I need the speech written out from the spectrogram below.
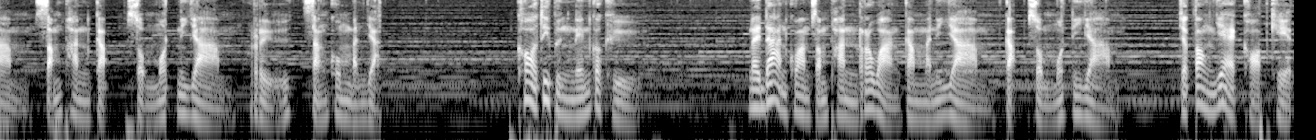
ามสัมพันธ์กับสมมตินิยามหรือสังคมบัญญัติ ข้อที่พึงเน้นก็คือ ในด้านความสัมพันธ์ระหว่างกรรมนิยามกับสมมตินิยาม จะต้องแยกขอบเขต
